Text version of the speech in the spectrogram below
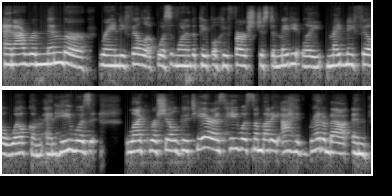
And I remember Randy Philipp was one of the people who first just immediately made me feel welcome. And he was like Rochelle Gutierrez, he was somebody I had read about and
